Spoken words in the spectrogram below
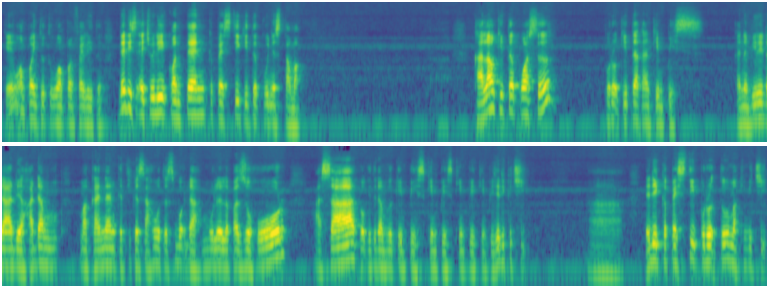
Okay, 1.2 to 1.5 liter. That is actually content capacity kita punya stomach. Kalau kita puasa, perut kita akan kimpis. Kerana bila dah ada hadam makanan ketika sahur tersebut dah mula lepas zuhur, asar, perut kita dah mula kimpis, kimpis, kimpis, kimpis. Jadi kecil. Ha. Jadi kapasiti perut tu makin kecil.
